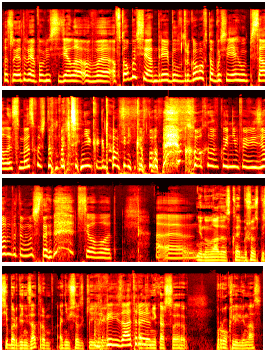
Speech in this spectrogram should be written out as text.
после этого, я помню, сидела в автобусе, Андрей был в другом автобусе, я ему писала смс что больше никогда мы никого Хохловку не повезем, потому что все вот. Не, ну надо сказать большое спасибо организаторам. Они все-таки. Организаторы. Они, мне кажется, прокляли нас.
